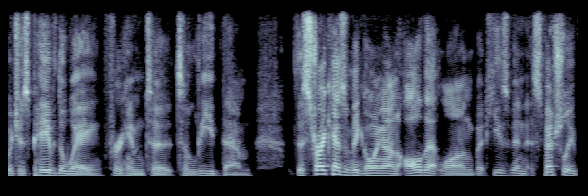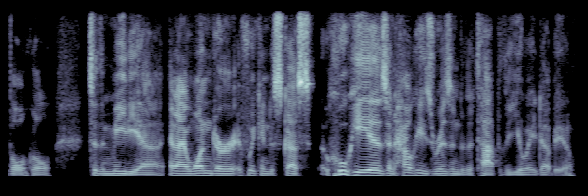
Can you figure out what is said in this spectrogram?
which has paved the way for him to, to lead them. The strike hasn't been going on all that long, but he's been especially vocal to the media. And I wonder if we can discuss who he is and how he's risen to the top of the UAW.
